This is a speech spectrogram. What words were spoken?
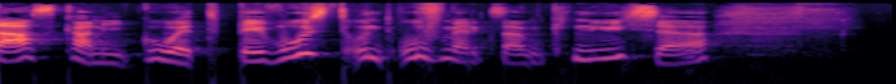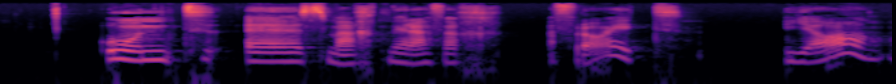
das kann ich gut, bewusst und aufmerksam geniessen. Und äh, es macht mir einfach Freude. Ja,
